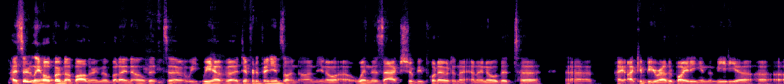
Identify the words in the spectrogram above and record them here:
I certainly hope I'm not bothering them, but I know that uh, we we have uh, different opinions on on you know uh, when this act should be put out, and I, and I know that uh, uh, I, I can be rather biting in the media uh,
